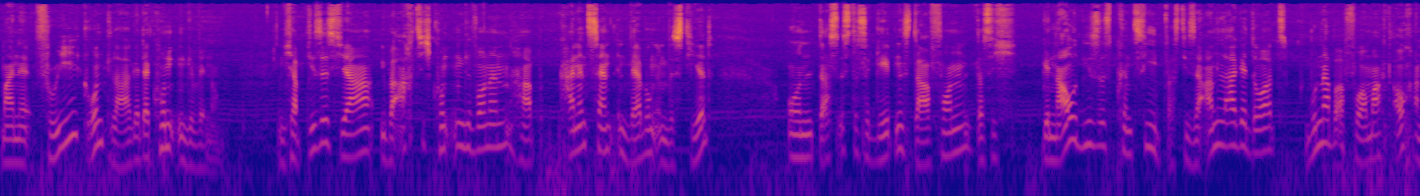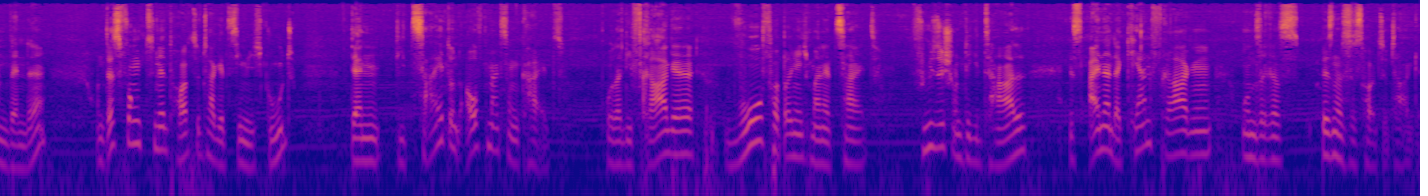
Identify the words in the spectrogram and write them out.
meine Free-Grundlage der Kundengewinnung. Und ich habe dieses Jahr über 80 Kunden gewonnen, habe keinen Cent in Werbung investiert. Und das ist das Ergebnis davon, dass ich genau dieses Prinzip, was diese Anlage dort wunderbar vormacht, auch anwende. Und das funktioniert heutzutage ziemlich gut, denn die Zeit und Aufmerksamkeit oder die Frage, wo verbringe ich meine Zeit, physisch und digital, ist einer der Kernfragen unseres Businesses heutzutage.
